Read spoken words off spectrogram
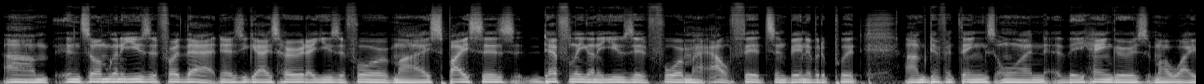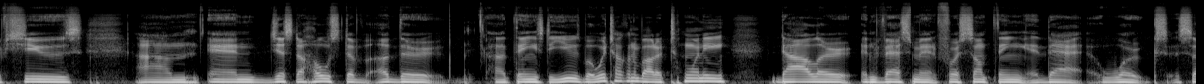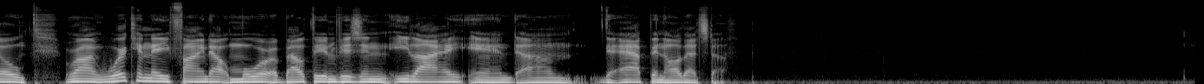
Um, and so I'm going to use it for that. As you guys heard, I use it for my spices. Definitely going to use it for my outfits and being able to put um, different things on the hangers, my wife's shoes um, and just a host of other uh, things to use. But we're talking about a twenty dollar investment for something that works. So, Ron, where can they find out more about the Envision Eli and um, the app and all that stuff?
